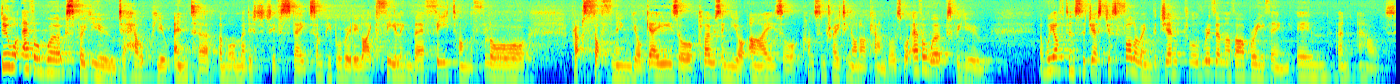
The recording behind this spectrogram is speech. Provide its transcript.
Do whatever works for you to help you enter a more meditative state. Some people really like feeling their feet on the floor, perhaps softening your gaze or closing your eyes or concentrating on our candles, whatever works for you. And we often suggest just following the gentle rhythm of our breathing in and out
